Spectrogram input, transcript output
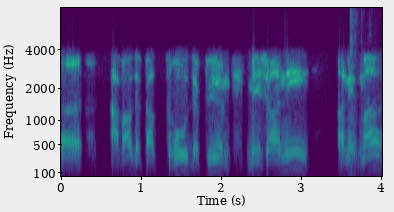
euh, avant de perdre trop de plumes. Mais j'en ai honnêtement, euh,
